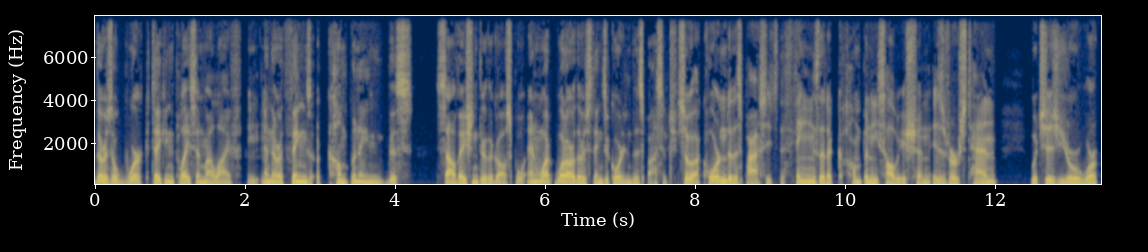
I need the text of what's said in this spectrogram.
there is a work taking place in my life, Mhm. and there are things accompanying this salvation through the gospel. And what what are those things according to this passage? So, according to this passage, the things that accompany salvation is verse 10, which is your work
